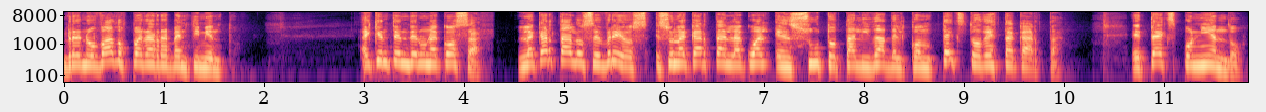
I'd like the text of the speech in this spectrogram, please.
renovados para arrepentimiento. Hay que entender una cosa. La carta a los hebreos es una carta en la cual en su totalidad, el contexto de esta carta, está exponiendo,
